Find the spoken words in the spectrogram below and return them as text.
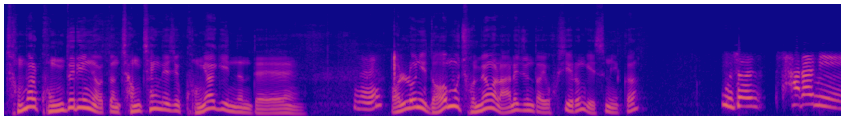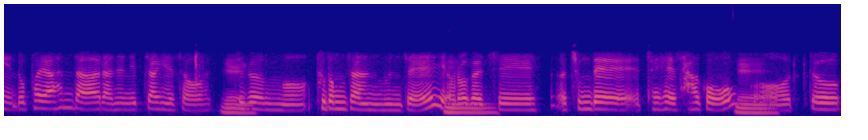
정말 공들인 어떤 정책 내지 공약이 있는데 네. 언론이 너무 조명을 안 해준다. 혹시 이런 게 있습니까? 우선 사람이 높아야 한다라는 입장에서 예. 지금 뭐 부동산 문제 여러 음. 가지 중대 재해 사고 예. 어, 또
